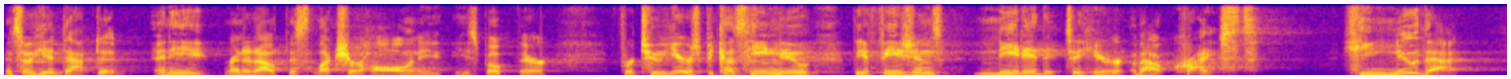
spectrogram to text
And so he adapted and he rented out this lecture hall and he, he spoke there for two years because he knew the Ephesians needed to hear about Christ. He knew that.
